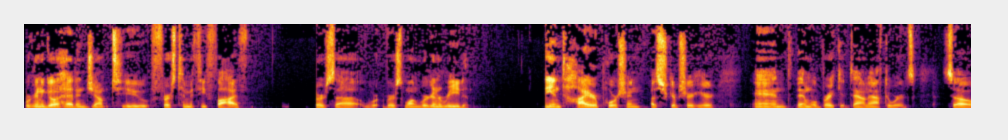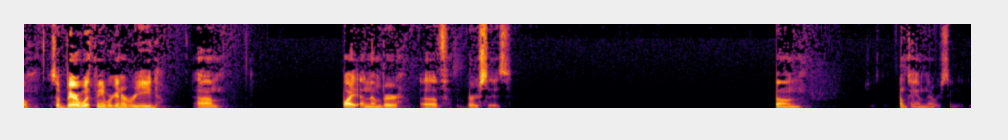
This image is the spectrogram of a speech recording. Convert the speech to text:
we're going to go ahead and jump to 1 Timothy 5, verse, uh, verse 1. We're going to read the entire portion of Scripture here, and then we'll break it down afterwards. So, so bear with me. We're going to read um, quite a number of verses. Phone just something I've never seen it do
